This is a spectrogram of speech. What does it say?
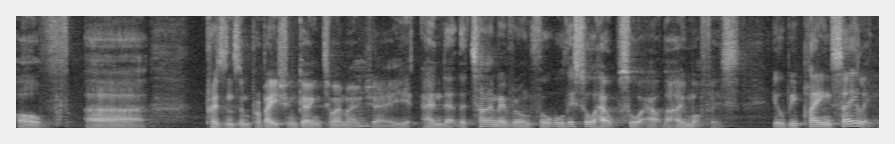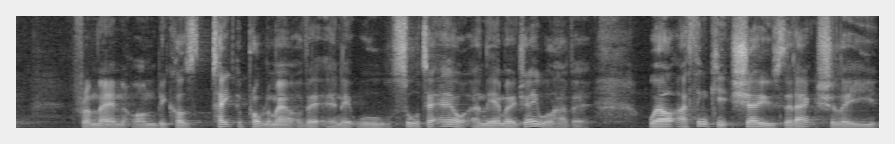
of uh, prisons and probation going to MOJ. Mm. And at the time, everyone thought, well, this will help sort out the Home Office. It'll be plain sailing from then on because take the problem out of it and it will sort it out and the MOJ will have it. Well, I think it shows that actually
